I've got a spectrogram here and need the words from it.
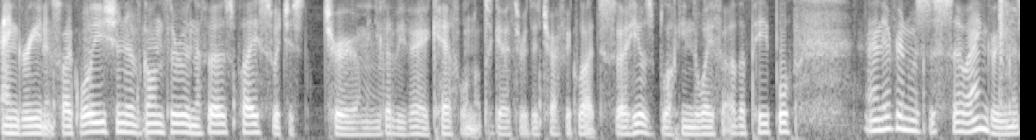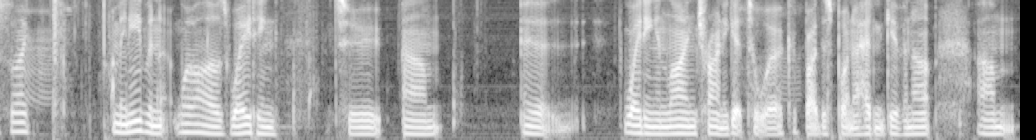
angry and it's like well you shouldn't have gone through in the first place which is true. I mean you've got to be very careful not to go through the traffic lights. So he was blocking the way for other people and everyone was just so angry. And it's like i mean even while i was waiting to um uh, waiting in line trying to get to work by this point i hadn't given up. Um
